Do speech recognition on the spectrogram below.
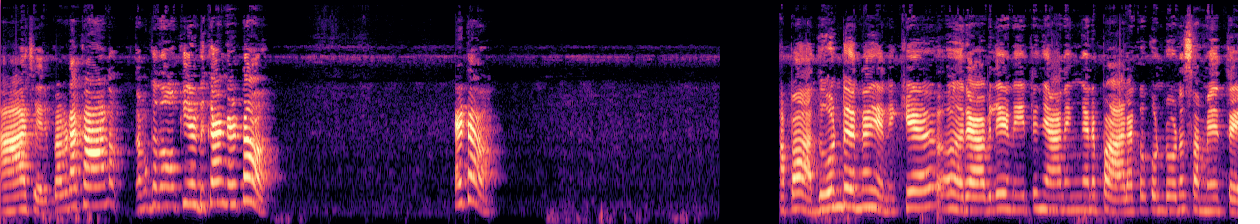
ആ ചെരുപ്പ് അവിടെ കാണും. നമുക്ക് നോക്കി എടുക്കാം കേട്ടോ. കേട്ടോ? അപ്പൊ അതുകൊണ്ട് തന്നെ എനിക്ക് രാവിലെ എണീറ്റ് ഞാൻ ഇങ്ങനെ പാലൊക്കെ കൊണ്ടുപോകുന്ന സമയത്തെ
